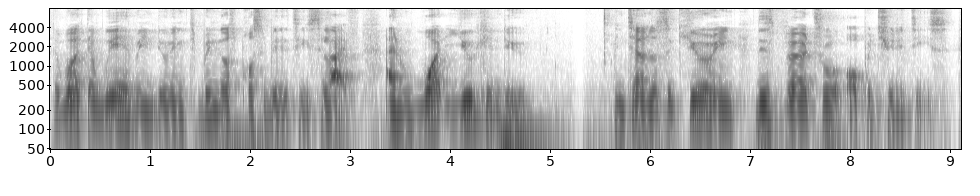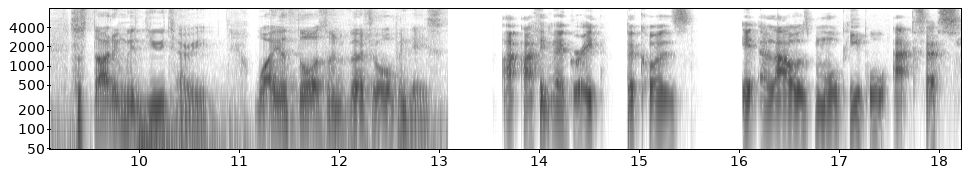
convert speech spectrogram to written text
the work that we have been doing to bring those possibilities to life and what you can do in terms of securing these virtual opportunities. So, starting with you, Terry, what are your thoughts on virtual open days? I, I think they're great because it allows more people access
